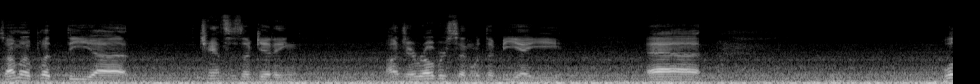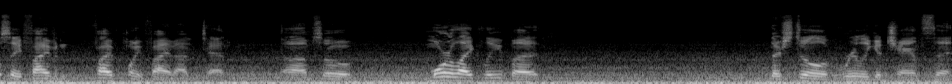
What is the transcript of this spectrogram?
So I'm going to put the uh, chances of getting Andre Roberson with the BAE at we'll say five and five point five out of ten. Um, so more likely, but there's still a really good chance that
